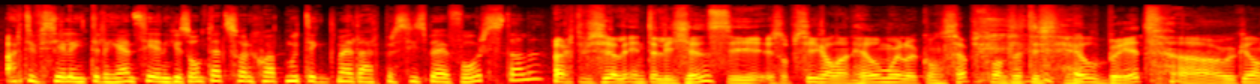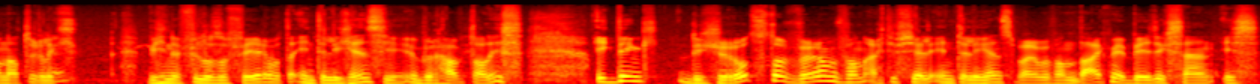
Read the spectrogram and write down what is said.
Artificiële intelligentie en gezondheidszorg, wat moet ik mij daar precies bij voorstellen? Artificiële intelligentie is op zich al een heel moeilijk concept, want het is heel breed. Uh, we kunnen natuurlijk beginnen filosoferen wat de intelligentie überhaupt al is. Ik denk de grootste vorm van artificiële intelligentie waar we vandaag mee bezig zijn, is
